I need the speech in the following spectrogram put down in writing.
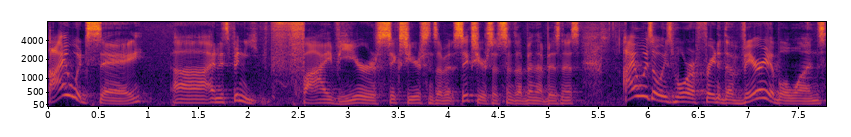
I would say uh, and it's been five years, six years since I've been six years since I've been in that business. I was always more afraid of the variable ones,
